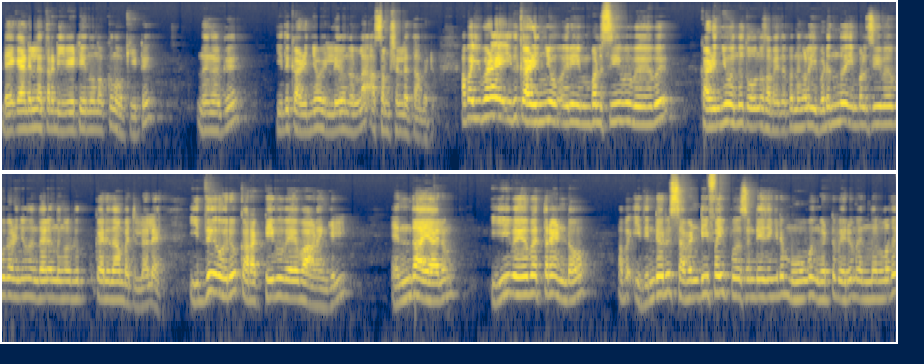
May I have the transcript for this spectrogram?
ഡേ ക്യാൻഡിലിന് എത്ര ഡീവിയേറ്റ് ചെയ്യുന്നു എന്നൊക്കെ നോക്കിയിട്ട് നിങ്ങൾക്ക് ഇത് കഴിഞ്ഞോ ഇല്ലയോ എന്നുള്ള അസംഷനിൽ എത്താൻ പറ്റും. അപ്പോൾ ഇവിടെ ഇത് കഴിഞ്ഞു ഒരു ഇമ്പൾസീവ് വേവ് കഴിഞ്ഞു എന്ന് തോന്നുന്ന സമയത്ത് ഇപ്പം നിങ്ങൾ ഇവിടുന്ന് ഇമ്പൾസീവ് വേവ് കഴിഞ്ഞു എന്ന് എന്തായാലും നിങ്ങൾക്ക് കരുതാൻ പറ്റില്ല അല്ലേ? ഇത് ഒരു കറക്റ്റീവ് വേവ് ആണെങ്കിൽ എന്തായാലും ഈ വേവ് എത്രയുണ്ടോ അപ്പോൾ ഇതിന്റെ ഒരു സെവന്റി ഫൈവ് പെർസെന്റേജെങ്കിലും മൂവ് ഇങ്ങോട്ട് വരും എന്നുള്ളത്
